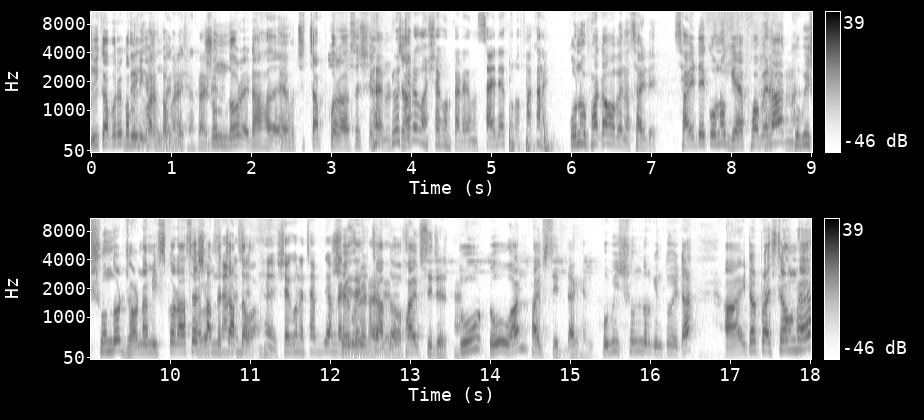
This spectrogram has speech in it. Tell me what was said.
দুই কাপড়ের কম্বিনেশন কাপড়ের। সুন্দর এটা হচ্ছে চাপ করা আছে হ্যাঁ পিওর চাপ। সেগুন সাইডে কোনো ফাঁকা নাই। কোনো ফাঁকা হবে না সাইডে সাইডে কোনো গ্যাপ হবে না হ্যাঁ, খুবই সুন্দর ঝর্ণা মিক্স করা আছে সামনে চাপ দেওয়া। হ্যাঁ সেগুনের চাপ দিয়ে আমরা সেগুনের চাপ দেওয়া ফাইভ সিটের হ্যাঁ। Two two one five seat দেখেন খুবই সুন্দর কিন্তু এটা। এটার প্রাইস কেমন ভাইয়া?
